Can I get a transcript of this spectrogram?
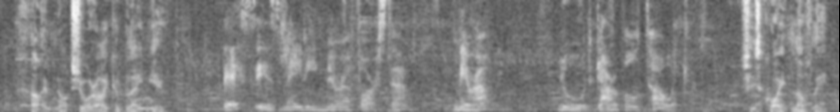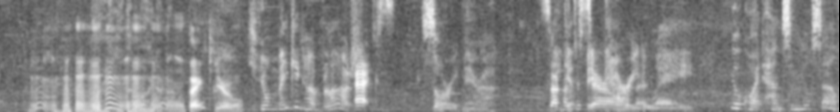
I'm not sure I could blame you. This is Lady Mira Forrester. Mira, Lord Garibald Tarwick. She's quite lovely. Mm, Thank you. You're making her blush. X. Sorry, Mira. Suck He up to gets a bit Sarah. carried away. You're quite handsome yourself.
